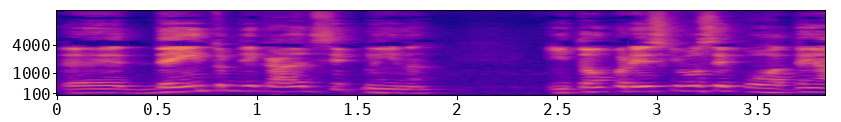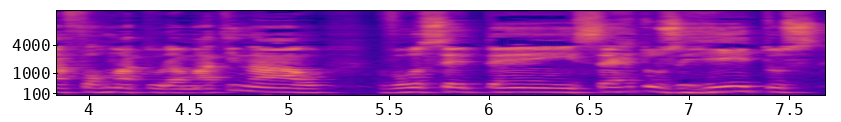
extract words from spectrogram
é, dentro de cada disciplina. Então, por isso que você tem a formatura matinal, você tem certos ritos,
